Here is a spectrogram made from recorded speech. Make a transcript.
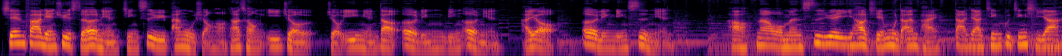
先发连续十二年，仅次于潘武雄哈。他从一九九一年到二零零二年，还有二零零四年。好，那我们四月一号节目的安排，大家惊不惊喜呀？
